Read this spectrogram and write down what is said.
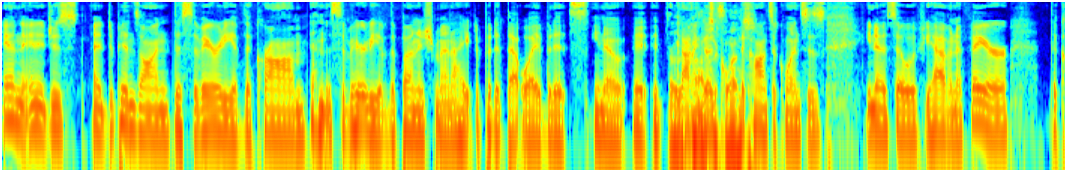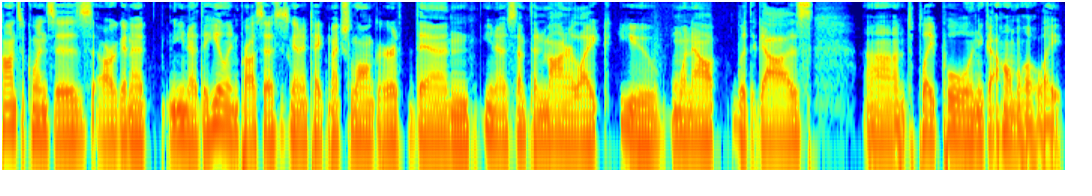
And and it just it depends on the severity of the crime and the severity of the punishment. I hate to put it that way, but it's you know it, it kind of goes the consequences. You know, so if you have an affair, the consequences are gonna you know the healing process is gonna take much longer than you know something minor like you went out with the guys uh, to play pool and you got home a little late.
